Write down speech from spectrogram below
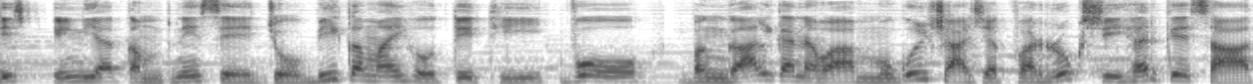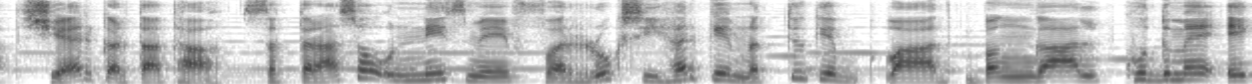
ईस्ट इंडिया कंपनी से जो भी कमाई होती थी, वो बंगाल का नवाब मुगल शासक फर्रुख सिहर के साथ शेयर करता था। 1719 में फर्रुख सिहर के मृत्यु के बाद बंगाल खुद में एक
